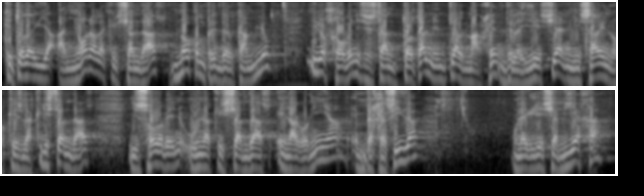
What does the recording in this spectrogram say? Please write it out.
que todavía añora la cristiandad, no comprende el cambio y los jóvenes están totalmente al margen de la iglesia, ni saben lo que es la cristiandad y solo ven una cristiandad en agonía, envejecida, una iglesia vieja,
